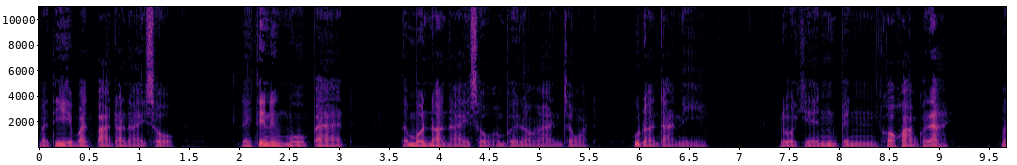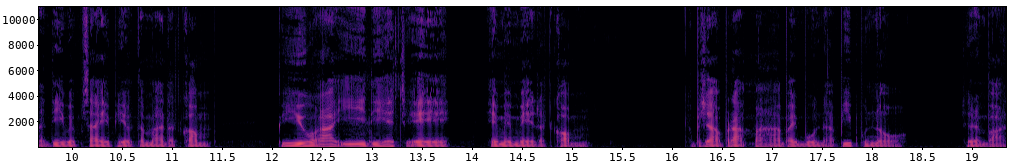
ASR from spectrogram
มาที่วัดป่าดอนหายโศก เลขที่1หมู่8ตำบลดอนหายโศกอำเภอหนองหานจังหวัดอุดรธานี รือว่าเขียนเป็นข้อความก็ได้ มาที่เว็บไซต์เพียวธรรมะ .com p u r e d h a m m a com ข้าพเจ้าพระมหาไพบุญอภิปุโนเจริญบาน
